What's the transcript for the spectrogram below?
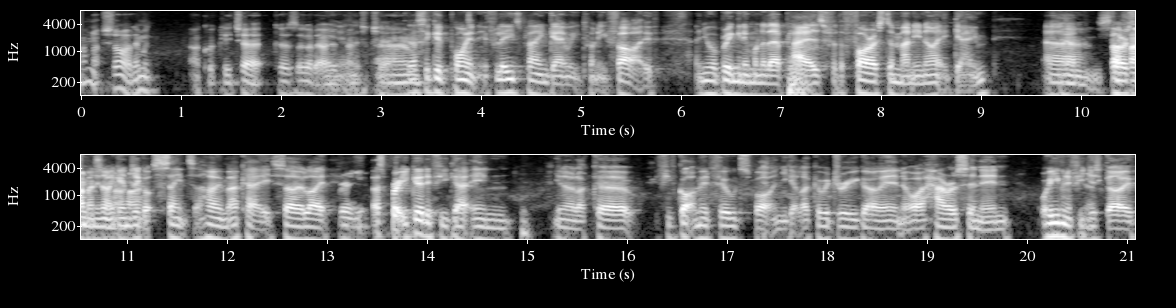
I'm not sure. Let me. I'll quickly check because I got it Yeah, open. check. Um, That's a good point. If Leeds playing game week 25 and you're bringing in one of their players for the Forest and Man United game, um, Forest and Man Southampton games, they've got Saints at home. Okay, so like really, that's pretty good if you get in, you know, like a if you've got a midfield spot and you get like a Rodrigo in or a Harrison in, or even if you Yeah. just go,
